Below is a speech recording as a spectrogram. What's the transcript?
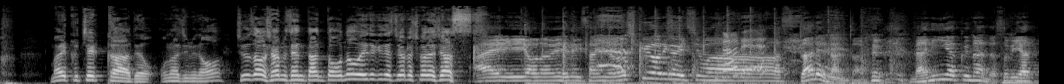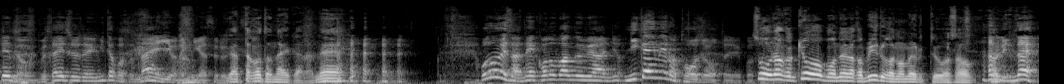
マイクチェッカーでおなじみの、中棹三味線担当、尾上秀樹です。よろしくお願いします。はい、尾上秀樹さんよろしくお願いします。誰？なんだ？何役なんだ？それやってんの？舞台上で見たことないような気がする。やったことないからね。尾上さんね、この番組は2回目の登場ということで。そう、なんか今日もね、なんかビールが飲めるっていう噂を。あのない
